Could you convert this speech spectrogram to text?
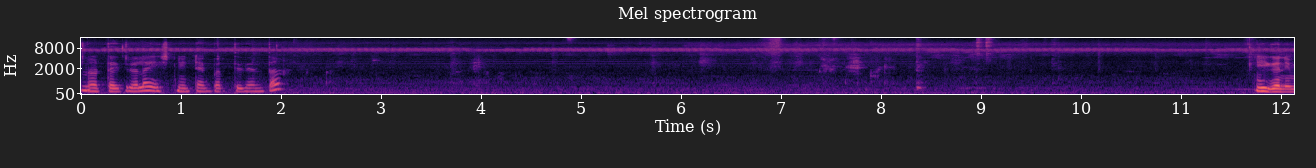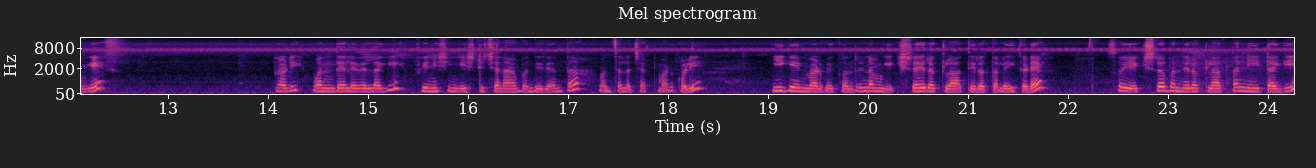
ನೋಡ್ತಾ ಇದ್ದೀರಲ್ಲ ಎಷ್ಟು ನೀಟಾಗಿ ಬರ್ತಿದೆ ಅಂತ. ಈಗ ನಿಮಗೆ ನೋಡಿ ಒಂದೇ ಲೆವೆಲ್ಲಾಗಿ ಫಿನಿಶಿಂಗ್ ಎಷ್ಟು ಚೆನ್ನಾಗಿ ಬಂದಿದೆ ಅಂತ ಒಂದು ಸಲ ಚೆಕ್ ಮಾಡ್ಕೊಳ್ಳಿ. ಈಗ ಏನು ಮಾಡಬೇಕು ಅಂದರೆ ನಮ್ಗೆ ಎಕ್ಸ್ಟ್ರಾ ಇರೋ ಕ್ಲಾತ್ ಇರುತ್ತಲ್ಲ ಈ ಕಡೆ. ಸೊ ಎಕ್ಸ್ಟ್ರಾ ಬಂದಿರೋ ಕ್ಲಾತ್ನ ನೀಟಾಗಿ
